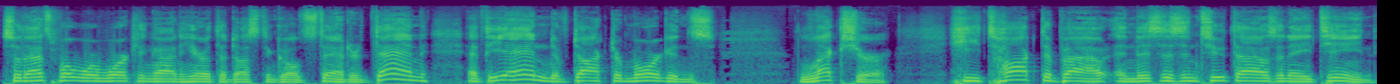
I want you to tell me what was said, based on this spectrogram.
So that's what we're working on here at the Dustin Gold Standard. Then at the end of Dr. Morgan's lecture, he talked about, and this is in 2018,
